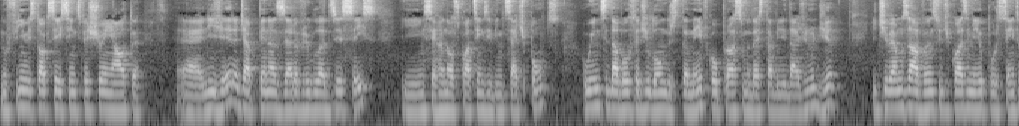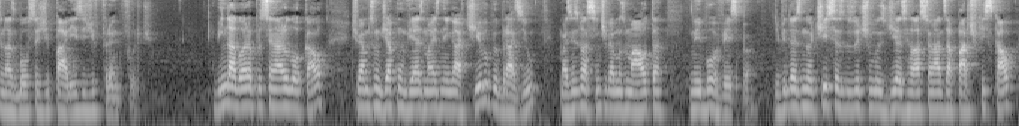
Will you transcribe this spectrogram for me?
No fim, o Stock 600 fechou em alta é, ligeira de apenas 0,16 e encerrando aos 427 pontos. O índice da Bolsa de Londres também ficou próximo da estabilidade no dia e tivemos avanço de quase meio por cento nas bolsas de Paris e de Frankfurt. Vindo agora para o cenário local, tivemos um dia com viés mais negativo para o Brasil, mas mesmo assim tivemos uma alta no Ibovespa. Devido às notícias dos últimos dias relacionadas à parte fiscal,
